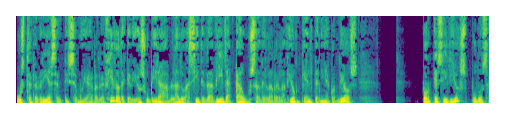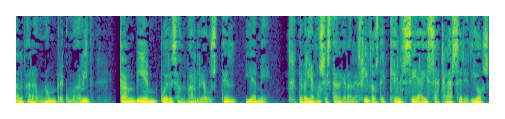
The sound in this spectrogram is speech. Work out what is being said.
Usted debería sentirse muy agradecido de que Dios hubiera hablado así de David a causa de la relación que él tenía con Dios. Porque si Dios pudo salvar a un hombre como David, también puede salvarle a usted y a mí. Deberíamos estar agradecidos de que Él sea esa clase de Dios.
